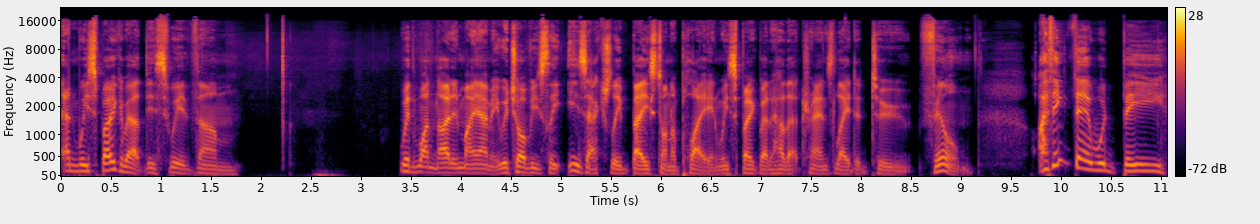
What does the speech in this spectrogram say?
and we spoke about this with um, with One Night in Miami, which obviously is actually based on a play, and we spoke about how that translated to film. I think there would be,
